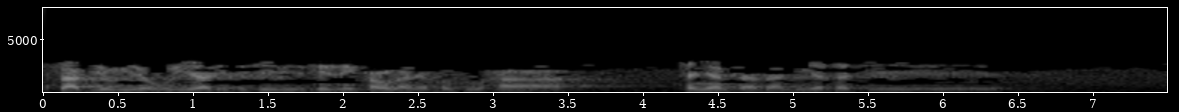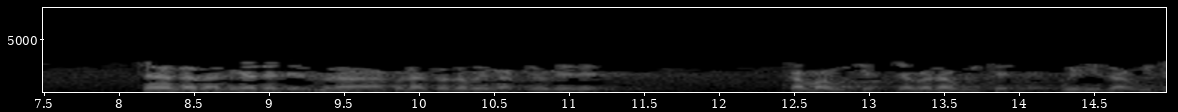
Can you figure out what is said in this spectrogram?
အစပြောပြီးတော့ဝိရိယတွေတစ်ချိန်ပြီးအစဉ်စဉ်ကောက်လာတဲ့ပုဂ္ဂိုလ်ဟာချမ်းသာတာနေရတတ်တယ်ချမ်းသာတာနေရတတ်တယ်ဆိုတာခုနသောသောဘိကပြောခဲ့တဲ့ကာမဝိတ္တ၊ဇဗရဝိတ္တနဲ့ဝိဟိတဝိတ္တ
